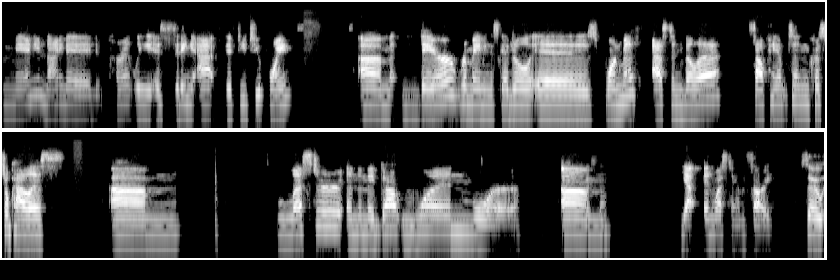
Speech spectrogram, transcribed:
Man United currently is sitting at 52 points. Um, their remaining schedule is Bournemouth, Aston Villa, Southampton, Crystal Palace, um, Leicester, and then they've got one more. Um, yeah, and West Ham. Sorry. So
